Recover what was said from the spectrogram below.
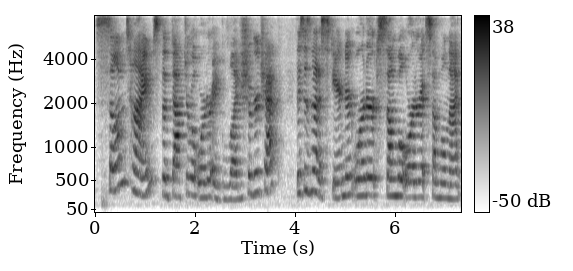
Sometimes the doctor will order a blood sugar check. This is not a standard order. Some will order it, some will not.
